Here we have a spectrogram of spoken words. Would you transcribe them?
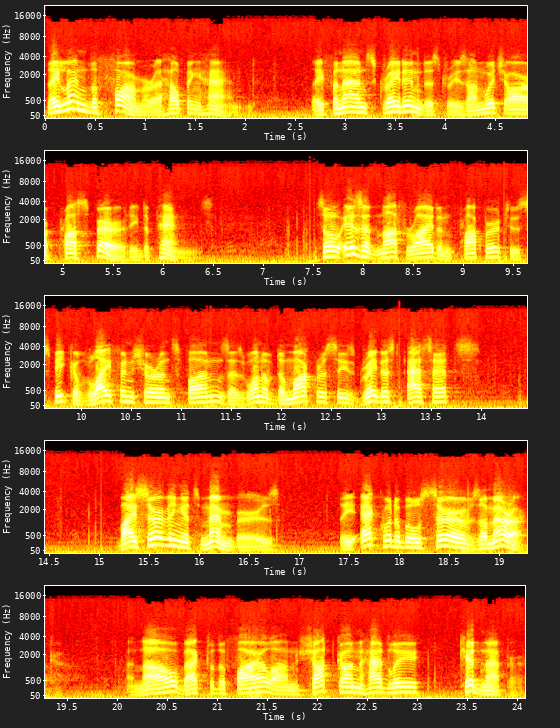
They lend the farmer a helping hand. They finance great industries on which our prosperity depends. So, is it not right and proper to speak of life insurance funds as one of democracy's greatest assets? By serving its members, the Equitable serves America. And now, back to the file on Shotgun Hadley, Kidnapper.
